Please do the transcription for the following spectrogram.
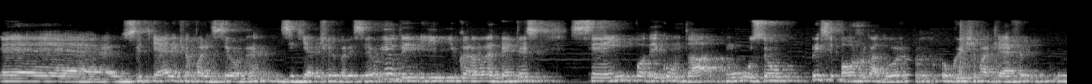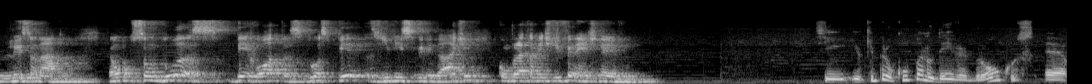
é, Zeke Elliott apareceu, né? Zeke Elliott apareceu e o, e, e o Carolina Panthers sem poder contar com o seu principal jogador, o Christian McCaffrey, lesionado. Então, são duas derrotas, duas perdas de invencibilidade completamente diferentes, né? Sim, e o que preocupa no Denver Broncos é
